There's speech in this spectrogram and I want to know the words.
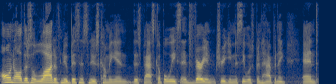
All in all, there's a lot of new business news coming in this past couple weeks, and it's very intriguing to see what's been happening. And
